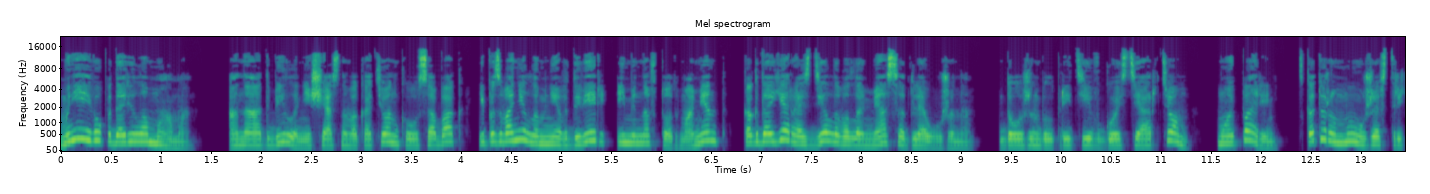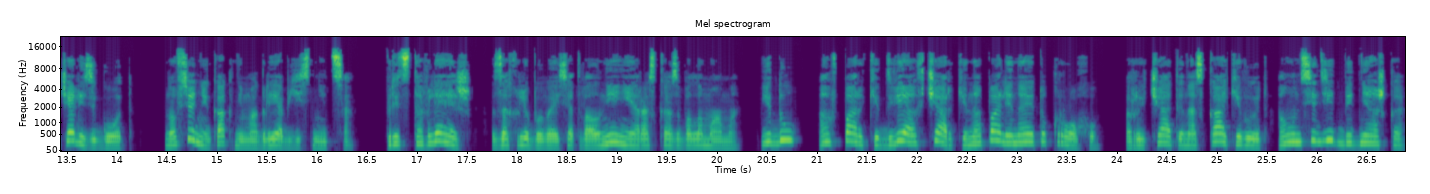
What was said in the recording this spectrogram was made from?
Мне его подарила мама. Она отбила несчастного котенка у собак и позвонила мне в дверь именно в тот момент, когда я разделывала мясо для ужина. Должен был прийти в гости Артём, мой парень, с которым мы уже встречались год, но все никак не могли объясниться. Представляешь, захлебываясь от волнения, рассказывала мама. Иду, а в парке две овчарки напали на эту кроху. Рычат и наскакивают, а он сидит, бедняжка,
